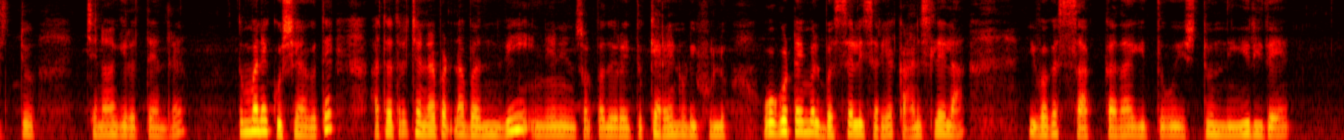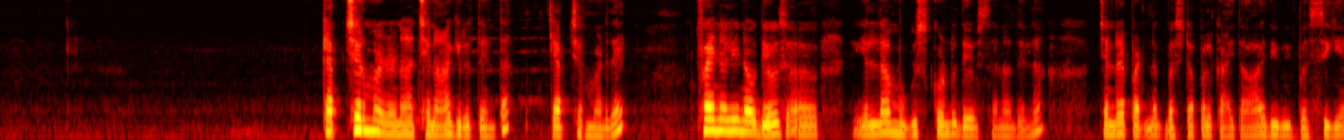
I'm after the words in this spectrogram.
ಎಷ್ಟು ಚೆನ್ನಾಗಿರುತ್ತೆ ಅಂದರೆ ತುಂಬಾ ಖುಷಿಯಾಗುತ್ತೆ ಹತ್ತತ್ರ ಚನ್ನರಾಯಪಟ್ಟಣ ಬಂದ್ವಿ, ಇನ್ನೇನು ಇನ್ನು ಸ್ವಲ್ಪ ದೂರ ಇತ್ತು. ಕೆರೆ ನೋಡಿ ಫುಲ್ಲು ಹೋಗೋ ಟೈಮಲ್ಲಿ ಬಸ್ಸಲ್ಲಿ ಸರಿಯಾಗಿ ಕಾಣಿಸ್ಲೇ ಇಲ್ಲ. ಇವಾಗ ಸಕ್ಕದಾಗಿತ್ತು, ಎಷ್ಟು ನೀರಿದೆ. ಕ್ಯಾಪ್ಚರ್ ಮಾಡೋಣ, ಚೆನ್ನಾಗಿರುತ್ತೆ ಅಂತ ಕ್ಯಾಪ್ಚರ್ ಮಾಡಿದೆ. ಫೈನಲಿ ನಾವು ದೇವಸ್ಥಾನ ಎಲ್ಲ ಮುಗಿಸ್ಕೊಂಡು ದೇವಸ್ಥಾನ ಅದೆಲ್ಲ ಚನ್ನರಾಯಪಟ್ಟಣಕ್ಕೆ ಬಸ್ ಸ್ಟಾಪಲ್ಲಿ ಕಾಯ್ತಾ ಇದ್ದೀವಿ ಬಸ್ಸಿಗೆ.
